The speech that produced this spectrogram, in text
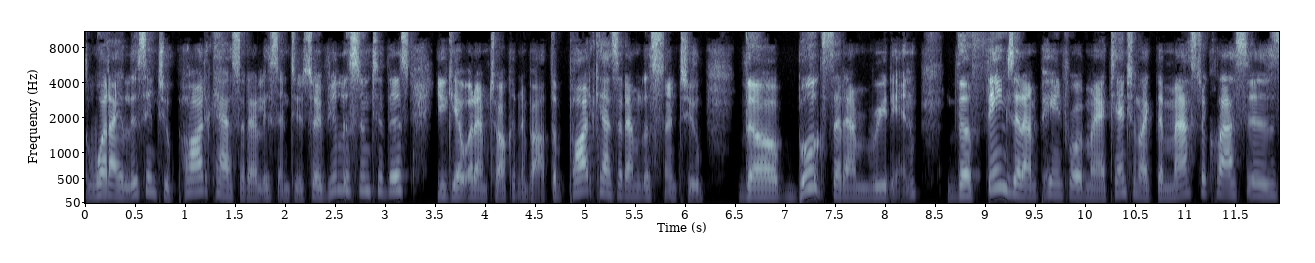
what I listen to, podcasts that I listen to. So if you listen to this, you get what I'm talking about. The podcasts that I'm listening to, the books that I'm reading, the things that I'm paying for with my attention, like the master classes,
